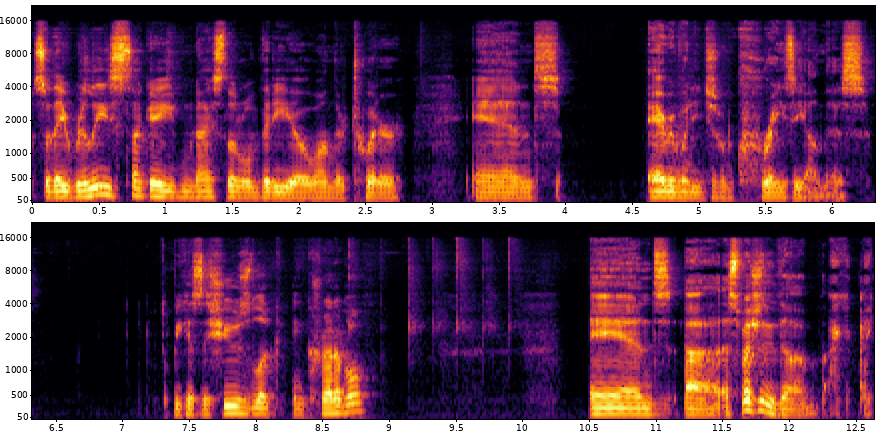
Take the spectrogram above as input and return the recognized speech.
so they released like a nice little video on their Twitter, and everybody just went crazy on this because the shoes look incredible, and uh, especially the I, I,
